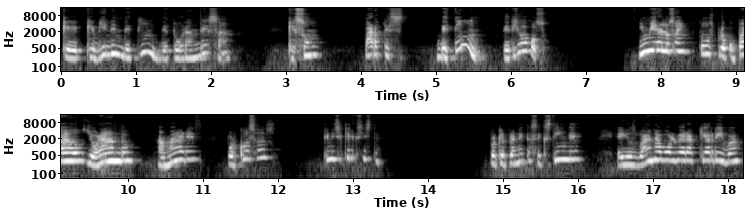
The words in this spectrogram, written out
que, que vienen de ti, de tu grandeza? Que son partes de ti, de Dios. Y míralos ahí, todos preocupados, llorando, amares, por cosas que ni siquiera existen. Porque el planeta se extingue, ellos van a volver aquí arriba.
